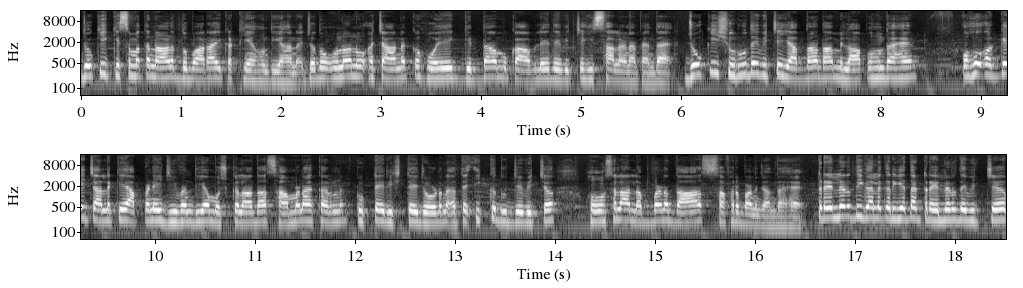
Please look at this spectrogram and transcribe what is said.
ਜੋ ਕਿ ਕਿਸਮਤ ਨਾਲ ਦੁਬਾਰਾ ਇਕੱਠੀਆਂ ਹੁੰਦੀਆਂ ਹਨ ਜਦੋਂ ਉਹਨਾਂ ਨੂੰ ਅਚਾਨਕ ਹੋਏ ਗਿੱਧਾ ਮੁਕਾਬਲੇ ਦੇ ਵਿੱਚ ਹਿੱਸਾ ਲੈਣਾ ਪੈਂਦਾ ਹੈ ਜੋ ਕਿ ਸ਼ੁਰੂ ਦੇ ਵਿੱਚ ਯਾਦਾਂ ਦਾ ਮਿਲਾਪ ਹੁੰਦਾ ਹੈ ਉਹ ਅੱਗੇ ਚੱਲ ਕੇ ਆਪਣੇ ਜੀਵਨ ਦੀਆਂ ਮੁਸ਼ਕਲਾਂ ਦਾ ਸਾਹਮਣਾ ਕਰਨ, ਟੁੱਟੇ ਰਿਸ਼ਤੇ ਜੋੜਨ ਅਤੇ ਇੱਕ ਦੂਜੇ ਵਿੱਚ ਹੌਸਲਾ ਲੱਭਣ ਦਾ ਸਫ਼ਰ ਬਣ ਜਾਂਦਾ ਹੈ। ਟ੍ਰੇਲਰ ਦੀ ਗੱਲ ਕਰੀਏ ਤਾਂ ਟ੍ਰੇਲਰ ਦੇ ਵਿੱਚ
